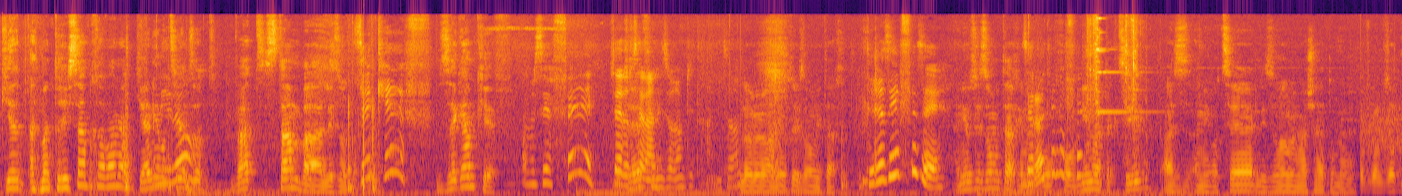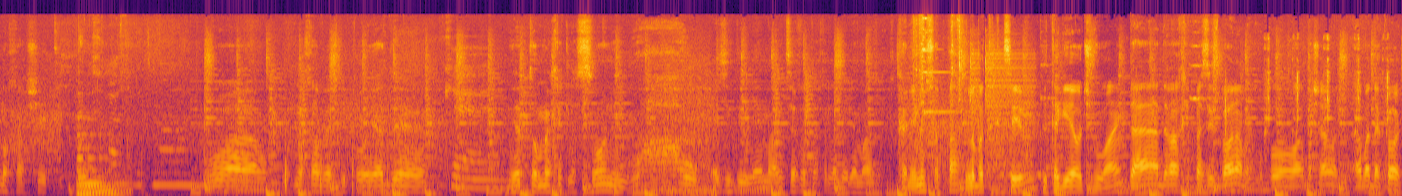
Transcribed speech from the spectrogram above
כי את מתריסה בכוונה, כי אני רוצה לא. את זאת. ואת סתם באה לזאת זה. כיף. זה גם כיף. אבל זה יפה. בסדר? בסדר, אני זורמת איתך, אני זורמת. לא, לא, לא, אני רוצה לזרום איתך. תראה איזה יפה זה. אני רוצה לזרום איתך, אם לא אנחנו. חורגים מהתקציב, אז אני רוצה לזרום ממה שאת אומרת. גם זאת נוחה, shit. וואו, נוחה ויש לי פה יד, אה, כן. יד תומכת לסוני, וואו, איזה דילמה, אני צריך אותך לדילמה הזאת. קנינו ספה, לא בתקציב, היא תגיע עוד שבועיים. זה היה הדבר הכי פזיז בעולם, אנחנו פה ארבע שעות, ארבע דקות.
